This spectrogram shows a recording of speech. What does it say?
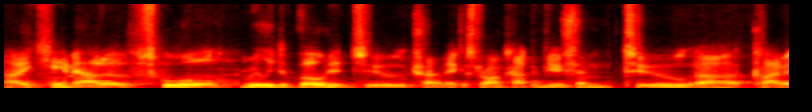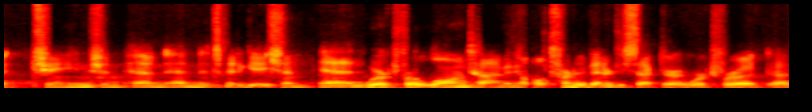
I came out of school really devoted to trying to make a strong contribution to uh, climate change and, and, and its mitigation and worked for a long time in the alternative energy sector. I worked for a, a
